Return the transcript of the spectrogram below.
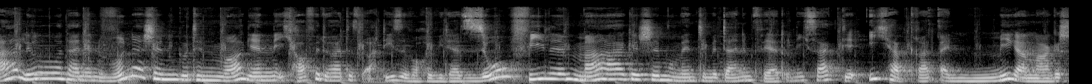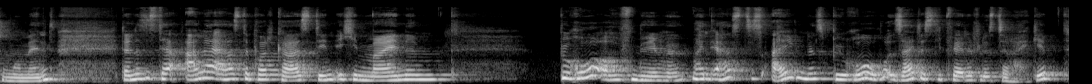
Hallo und einen wunderschönen guten Morgen. Ich hoffe, du hattest auch diese Woche wieder so viele magische Momente mit deinem Pferd. Und ich sag dir, ich habe gerade einen mega magischen Moment, denn es ist der allererste Podcast, den ich in meinem Büro aufnehme. Mein erstes eigenes Büro, seit es die Pferdeflüsterei gibt.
